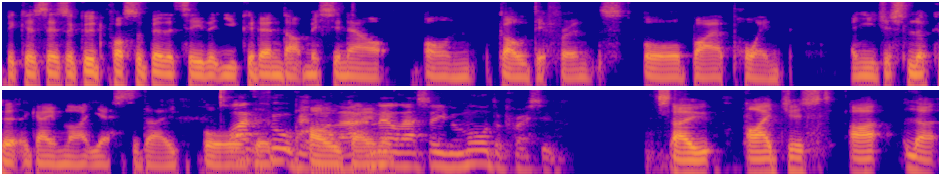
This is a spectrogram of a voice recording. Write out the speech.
because there's a good possibility that you could end up missing out on goal difference or by a point and you just look at a game like yesterday or I the thought whole like that, game. now that's even more depressing. So I just uh, look.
